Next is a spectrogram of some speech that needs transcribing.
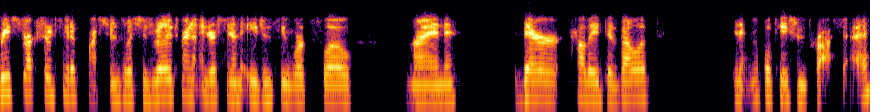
restructured set of questions, which is really trying to understand the agency workflow on their how they develop an application process.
